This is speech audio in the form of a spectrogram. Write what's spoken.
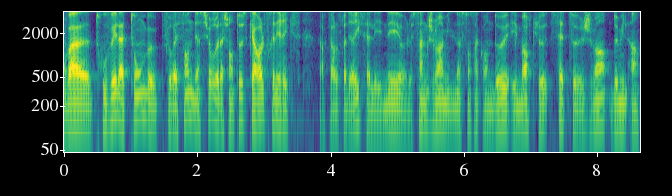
on va trouver la tombe plus récente, bien sûr, de la chanteuse Carole Fredericks. Alors, Carole Fredericks, elle est née euh, le 5 juin 1952 et morte le 7 juin 2001.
